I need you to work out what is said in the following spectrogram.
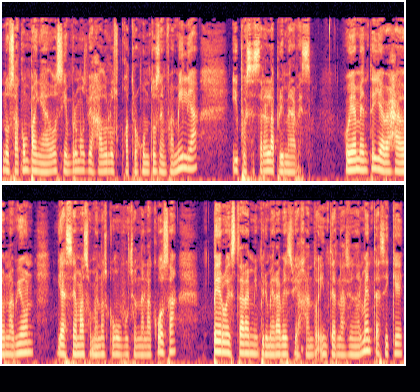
nos ha acompañado, siempre hemos viajado los cuatro juntos en familia y pues esta era la primera vez. Obviamente ya he viajado en avión, ya sé más o menos cómo funciona la cosa, pero esta era mi primera vez viajando internacionalmente, así que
